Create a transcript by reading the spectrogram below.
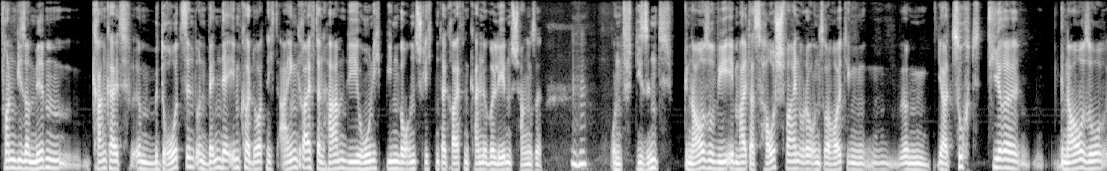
von dieser Milbenkrankheit ähm, bedroht sind. Und wenn der Imker dort nicht eingreift, dann haben die Honigbienen bei uns schlicht und ergreifend keine Überlebenschance. Mhm. Und die sind genauso wie eben halt das Hausschwein oder unsere heutigen ähm, ja, Zuchttiere genauso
